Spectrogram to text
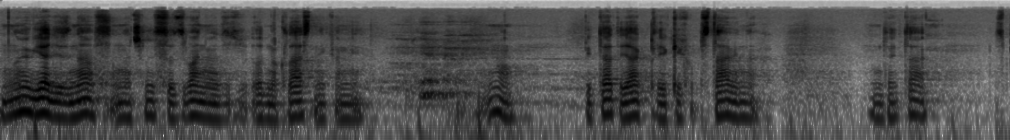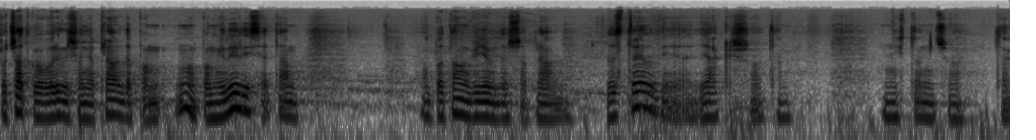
Ну, як я дізнався, почали созванювати з однокласниками. Ну, питати, як, при яких обставинах. Та й так. Спочатку говорили, що неправда, ну, помилилися там, а потім виявили, що правда. Застрелили, як, що там. Ніхто нічого так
